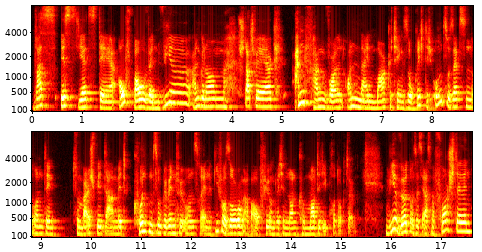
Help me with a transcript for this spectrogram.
Was ist jetzt der Aufbau, wenn wir, angenommen, Stadtwerk anfangen wollen, Online-Marketing so richtig umzusetzen und den zum Beispiel damit Kunden zu gewinnen für unsere Energieversorgung, aber auch für irgendwelche Non-Commodity-Produkte. Wir würden uns jetzt erstmal vorstellen,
